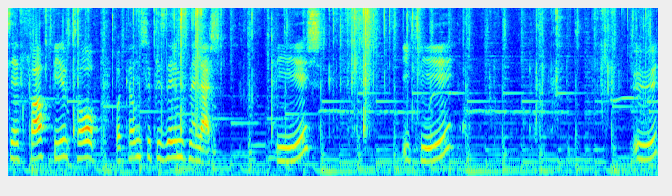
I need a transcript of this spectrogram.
şeffaf bir top. Bakalım sürprizlerimiz neler. Bir, 2 3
